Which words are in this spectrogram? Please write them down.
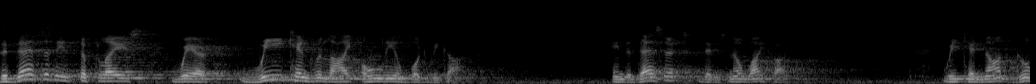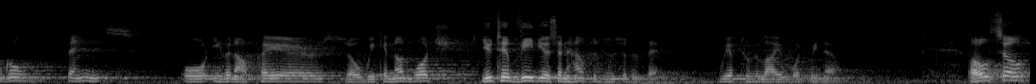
The desert is the place where we can rely only on what we got. In the desert, there is no Wi Fi. We cannot Google things or even our prayers, so we cannot watch YouTube videos on how to do certain things. We have to rely on what we know. Also,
